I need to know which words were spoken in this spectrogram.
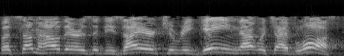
but somehow there is a desire to regain that which I've lost.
